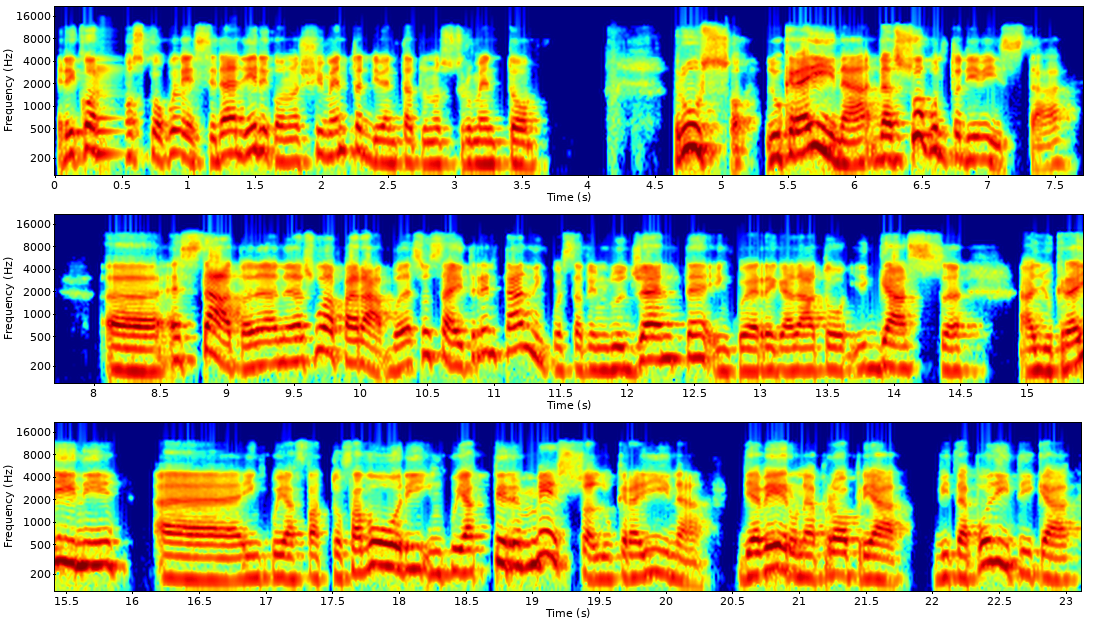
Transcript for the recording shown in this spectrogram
riconosco questi, da lì il riconoscimento è diventato uno strumento russo. L'Ucraina, dal suo punto di vista, Uh, è stato nella, nella, sua parabola, sono stati 30 anni in cui è stato indulgente, in cui ha regalato il gas agli ucraini, eh, in cui ha fatto favori, in cui ha permesso all'Ucraina di avere una propria vita politica,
